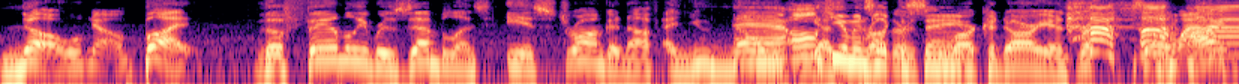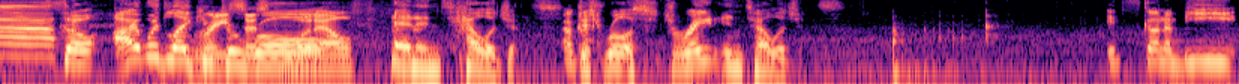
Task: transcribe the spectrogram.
no, No. but the family resemblance is strong enough, and you know Eh, that he all has humans look the same. Who are Kadarians, right? So I, so I would like you to roll wood elf. an intelligence. Okay. Just roll a straight intelligence. It's gonna be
